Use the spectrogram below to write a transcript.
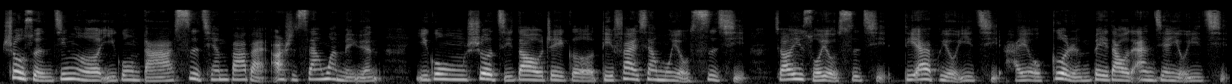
受损金额一共达四千八百二十三万美元。一共涉及到这个 DeFi 项目有四起，交易所有四起，DApp 有一起，还有个人被盗的案件有一起。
